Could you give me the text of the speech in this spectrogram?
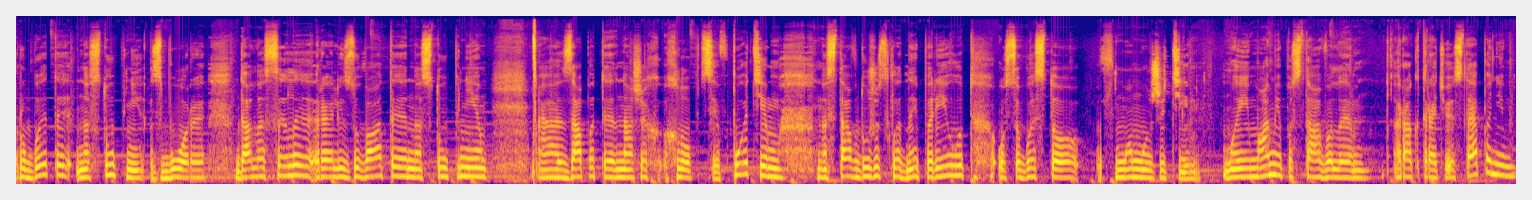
робити наступні збори, дала сили реалізувати наступні е, запити наших хлопців. Потім настав дуже складний період особисто в моєму житті. Моїй мамі поставили рак третьої степені.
